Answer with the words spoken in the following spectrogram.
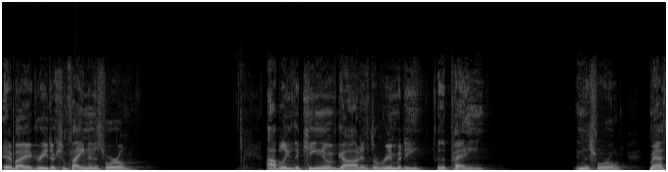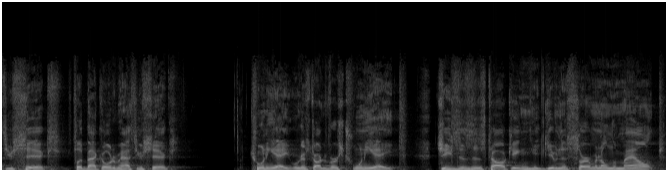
Everybody agree there's some pain in this world? I believe the kingdom of God is the remedy for the pain in this world. Matthew 6, flip back over to Matthew 6, 28. We're going to start at verse 28. Jesus is talking, he's giving a sermon on the Mount,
